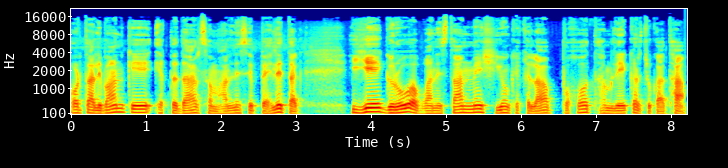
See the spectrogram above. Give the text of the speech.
اور طالبان کے اقتدار سنبھالنے سے پہلے تک یہ گروہ افغانستان میں شیعوں کے خلاف بہت حملے کر چکا تھا۔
